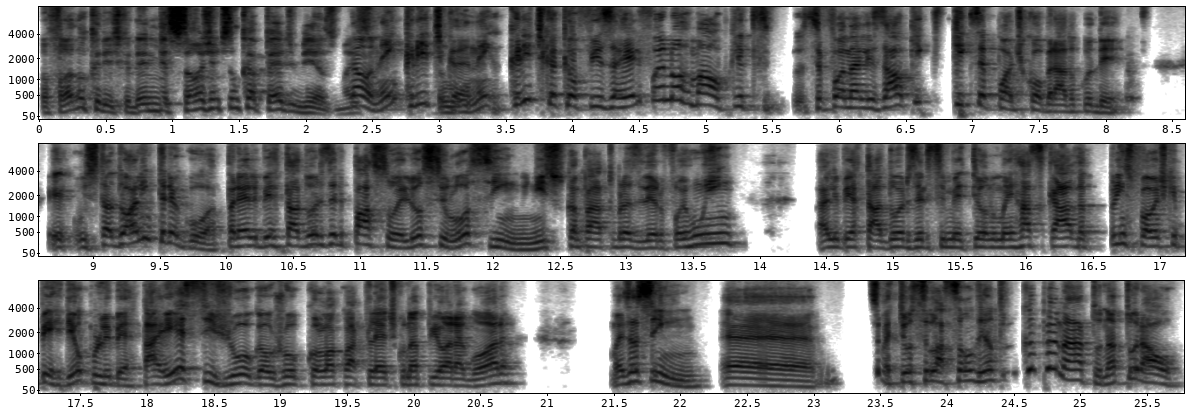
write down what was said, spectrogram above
Tô falando crítica, demissão a gente nunca pede mesmo. não, nem crítica, eu... nem crítica que eu fiz a ele foi normal, porque se você for analisar, o que, que, que você pode cobrar do Cudê? O estadual entregou, a pré-Libertadores ele passou, ele oscilou sim. O início do Campeonato Brasileiro foi ruim, a Libertadores ele se meteu numa enrascada, principalmente que perdeu para o Libertar. Esse jogo é o jogo que coloca o Atlético na pior agora. Mas assim, é... você vai ter oscilação dentro do campeonato, natural.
